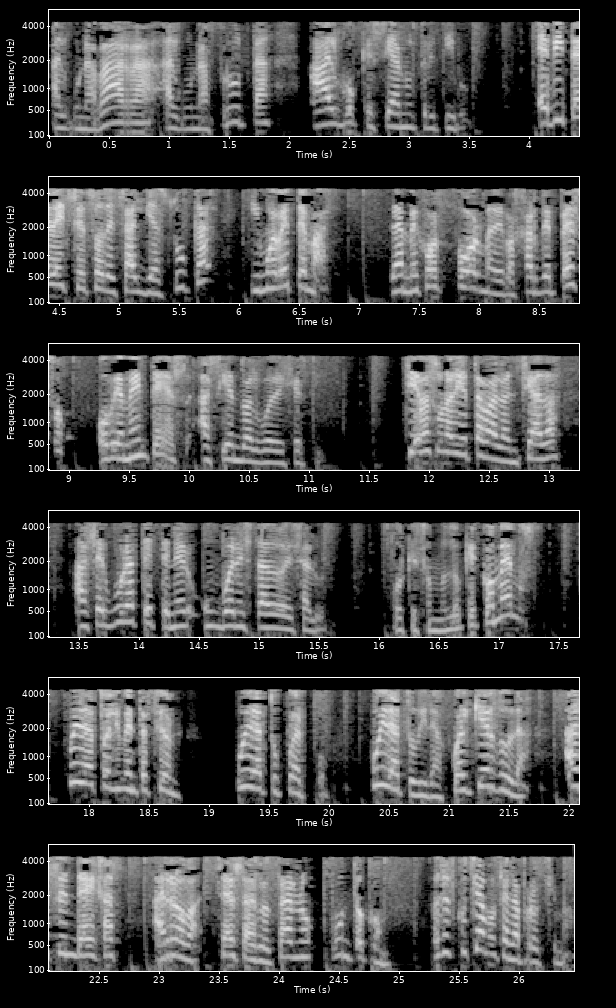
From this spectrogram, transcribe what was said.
alguna barra, alguna fruta, algo que sea nutritivo. Evita el exceso de sal y azúcar y muévete más. La mejor forma de bajar de peso, obviamente, es haciendo algo de ejercicio. Si llevas una dieta balanceada, asegúrate de tener un buen estado de salud, porque somos lo que comemos. Cuida tu alimentación, cuida tu cuerpo, cuida tu vida. Cualquier duda, dejas arroba cesarlozano.com. Nos escuchamos en la próxima.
